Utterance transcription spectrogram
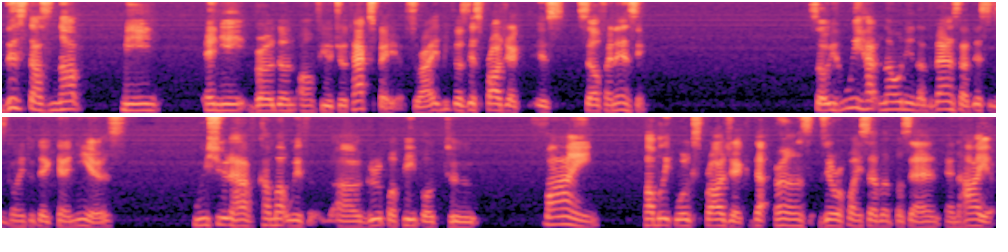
this does not mean any burden on future taxpayers, right? Because this project is self-financing. So if we had known in advance that this is going to take 10 years, we should have come up with a group of people to find public works project that earns 0.7% and higher.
